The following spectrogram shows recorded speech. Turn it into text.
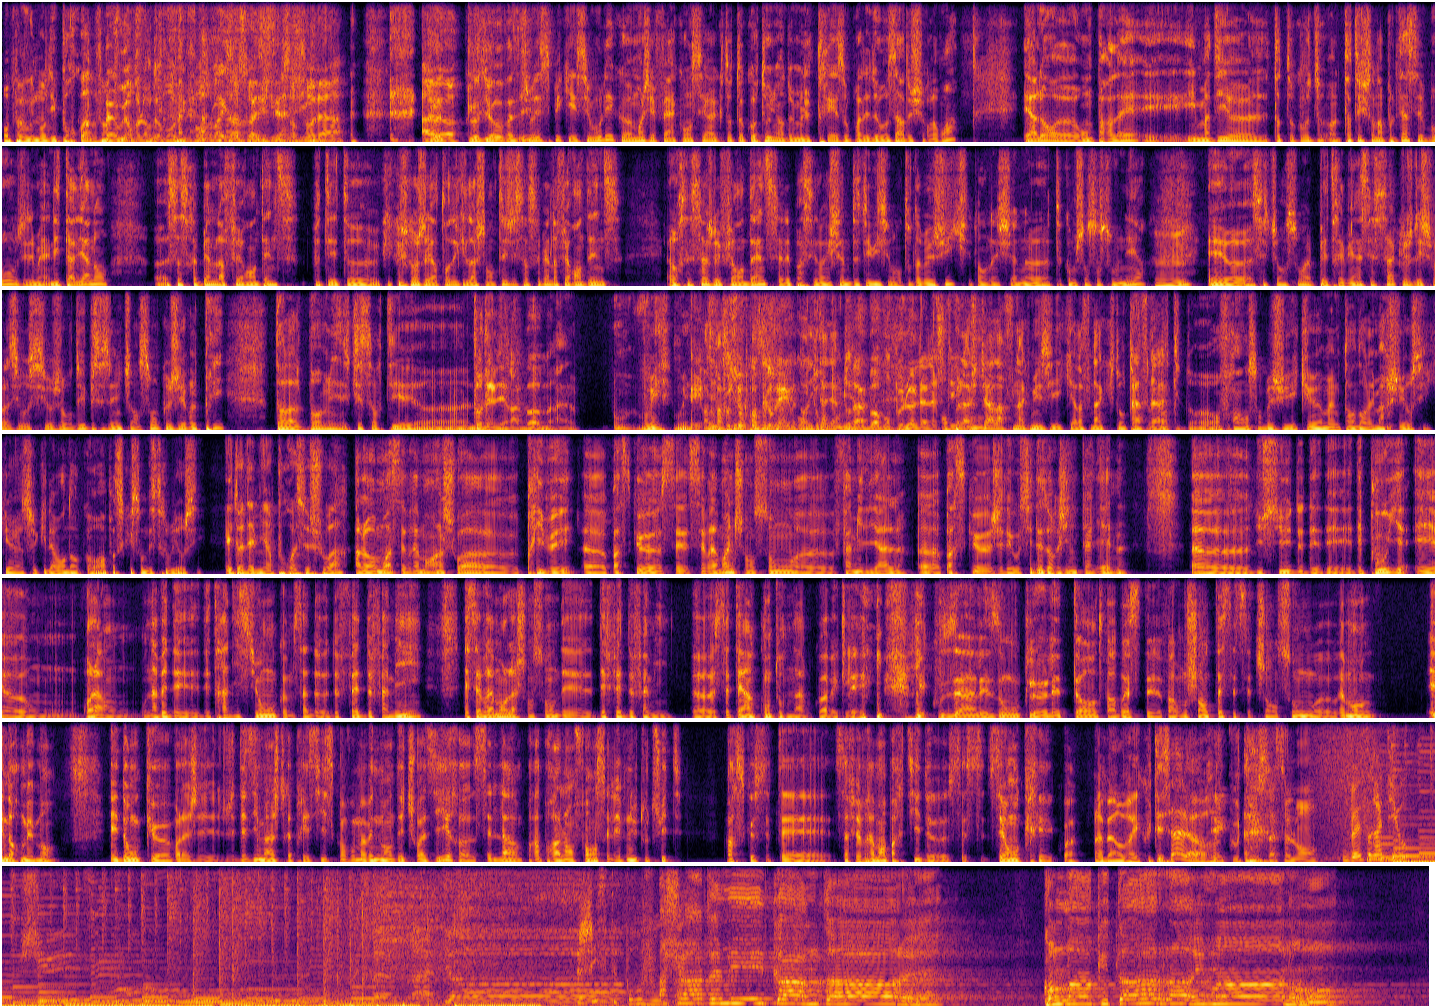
On peut vous demander pourquoi. Enfin, Ben oui, on va leur demander pourquoi ils ont choisi cette chanson-là. Alors, Claudio, Je vais vas-y. vous expliquer. Si vous voulez, que moi j'ai fait un concert avec Toto Cotugno en 2013 au Palais de Beaux-Arts de Charleroi. Et alors euh, on parlait et il m'a dit euh, Toto Cotugno, chantes napolitain, c'est beau. J'ai dit mais l'italiano, euh, ça serait bien de la faire en dance. Peut-être euh, quelque chose. J'ai entendu qu'il l'a chanté, j'ai dit ça serait bien de la faire en dance. Alors c'est ça, je l'ai fait en dance. Elle est passée dans les chaînes de télévision dans toute la Belgique, dans les chaînes euh, comme chanson souvenir. Mhm. Et euh, cette chanson, elle plaît très bien. C'est ça que je l'ai choisi aussi aujourd'hui, puisque c'est une chanson que j'ai repris dans l'album qui est sorti. Euh, ton dernier album. oui, oui. Et on peut se procurer où ton, album, on peut On l'acheter peut où l'acheter à la Fnac Musique, à la Fnac, dont À la Fnac. en France, en Belgique, et en même temps dans les marchés aussi, que ceux qui la vendent encore, parce qu'ils sont distribués aussi. Et toi, Damien, pourquoi ce choix? Alors moi, c'est vraiment un choix euh, privé euh, parce que c'est vraiment une chanson euh, familiale euh, parce que j'ai aussi des origines italiennes euh, du sud, des, des, des Pouilles et euh, on, voilà, on, on avait des, des traditions comme ça de, de fêtes de famille et c'est vraiment la chanson des, fêtes de famille. C'était incontournable quoi avec les les cousins, les oncles, les tantes. Enfin bref, enfin on chantait cette, cette chanson vraiment énormément. Et donc euh, voilà, j'ai des images très précises. Quand vous m'avez demandé de choisir, euh, celle-là par rapport à l'enfance, elle est venue tout de suite parce que c'était, ça fait vraiment partie de, c'est- ancré quoi. Ah ben, on va écouter ça alors. Écoutons ça seulement. Buzz Radio. Juste pour vous. Lasciatemi cantare con la chitarra in mano.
